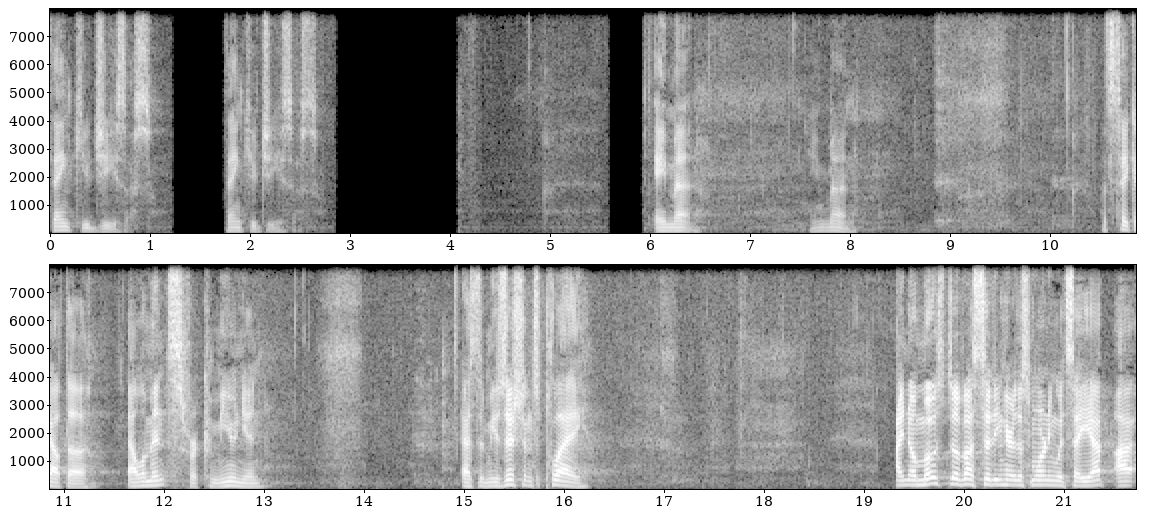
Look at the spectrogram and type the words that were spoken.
Thank you, Jesus. Thank you, Jesus. Amen. Amen. Let's take out the elements for communion. As the musicians play, I know most of us sitting here this morning would say, Yep, I,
